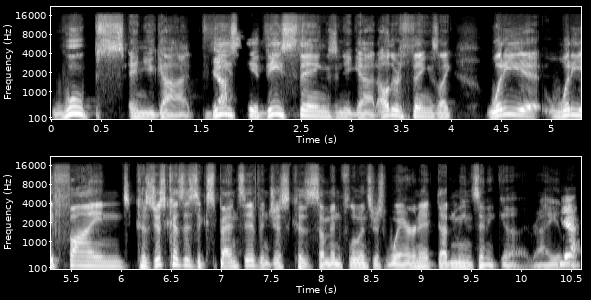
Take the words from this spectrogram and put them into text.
whoops and you got Yeah. these these things and you got other things like what do you what do you find because just because it's expensive and just because some influencers wearing it doesn't mean it's any good right Yeah. Like,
